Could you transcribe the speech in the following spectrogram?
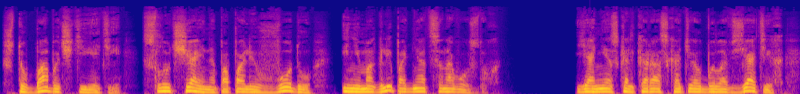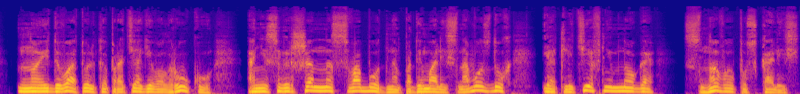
что бабочки эти случайно попали в воду и не могли подняться на воздух. Я несколько раз хотел было взять их, но едва только протягивал руку, они совершенно свободно подымались на воздух и, отлетев немного, снова опускались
